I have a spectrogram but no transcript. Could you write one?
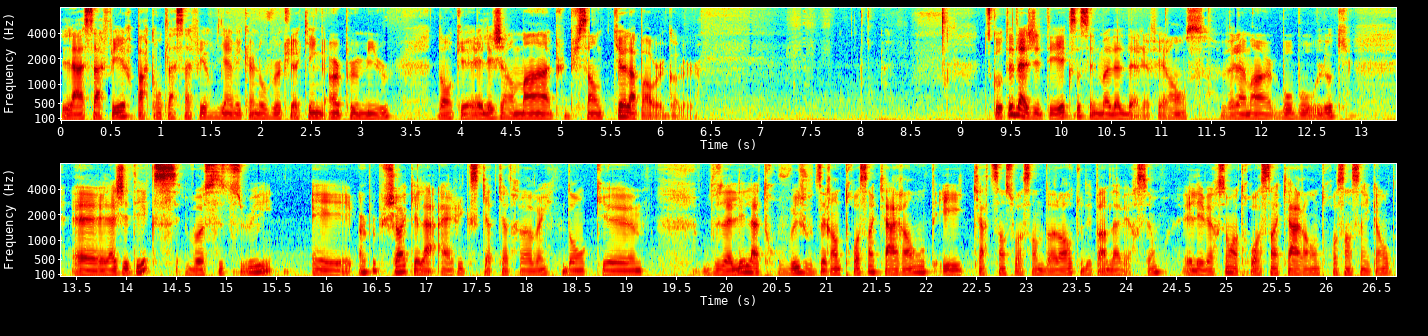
la Saphir. Par contre, la Saphir vient avec un overclocking un peu mieux, donc elle est légèrement plus puissante que la Power Color. Du côté de la GTX, ça c'est le modèle de référence, vraiment un beau beau look. Euh, la GTX va se situer est un peu plus cher que la RX 480. Donc, euh, vous allez la trouver, je vous dirais, entre 340 et 460 dollars, tout dépend de la version. Les versions à 340, 350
